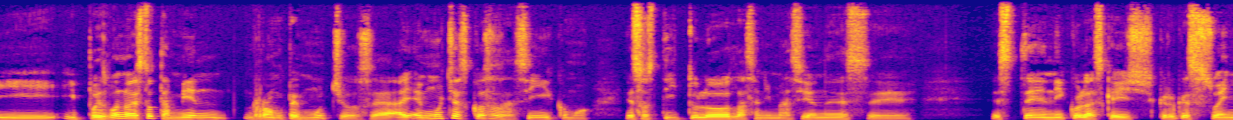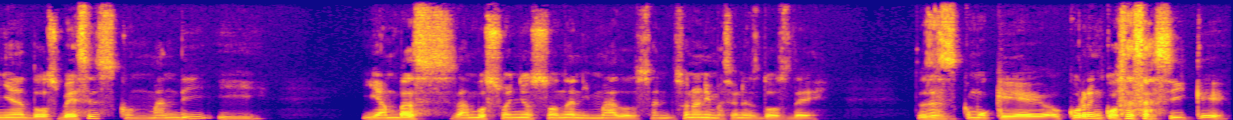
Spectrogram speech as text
Y, y, pues bueno, esto también rompe mucho, o sea, hay, hay, muchas cosas así, como esos títulos, las animaciones, eh, este Nicolas Cage creo que sueña dos veces con Mandy y, y ambas, ambos sueños son animados, son animaciones 2D. Entonces como que ocurren cosas así que,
